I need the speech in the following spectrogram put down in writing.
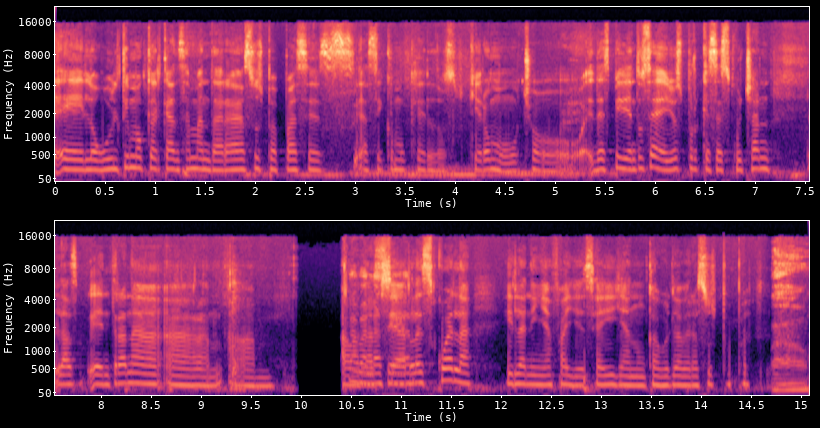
Eh, lo último que alcanza a mandar a sus papás es así como que los quiero mucho, o despidiéndose de ellos porque se escuchan, las entran a, a, a, a balacear. la escuela y la niña fallece ahí y ya nunca vuelve a ver a sus papás. Wow.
